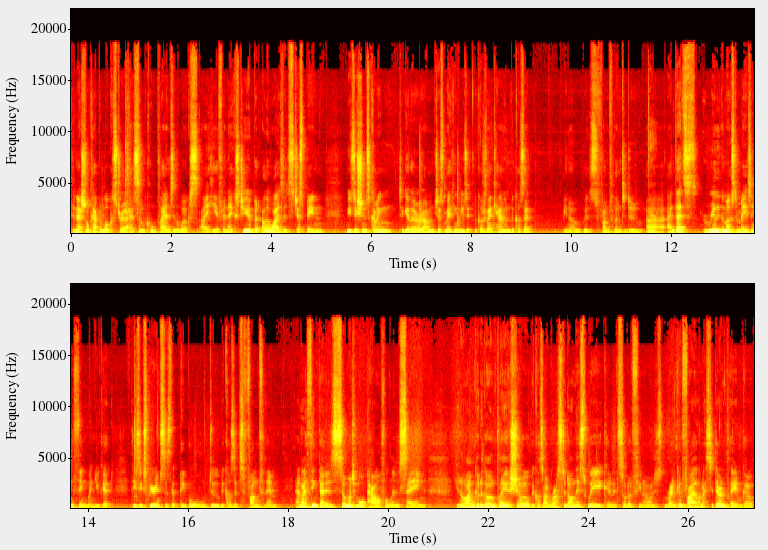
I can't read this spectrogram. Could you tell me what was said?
the National Capital Orchestra has some cool plans in the works I hear for next year but otherwise it's just been musicians coming together um, just making music because they can and because that you know is fun for them to do. Yeah. uh, and that's really the most amazing thing when you get these experiences that people do because it's fun for them. And I think that is so much more powerful than saying you know I'm going to go and play a show because I'm rusted on this week and it's sort of you know just rank and file and I sit there and play and go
